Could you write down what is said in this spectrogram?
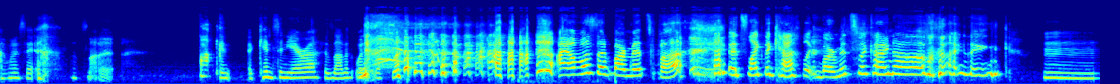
I want to say that's not it. Fuck. Quin- a quinceanera is that a, what? What's the- I almost said bar mitzvah. it's like the Catholic bar mitzvah, kind of. I think. Mm.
